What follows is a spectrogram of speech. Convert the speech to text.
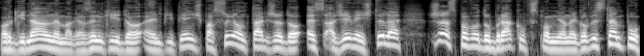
Oryginalne magazynki do MP5 pasują także do SA9 tyle, że z powodu braku wspomnianego występu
